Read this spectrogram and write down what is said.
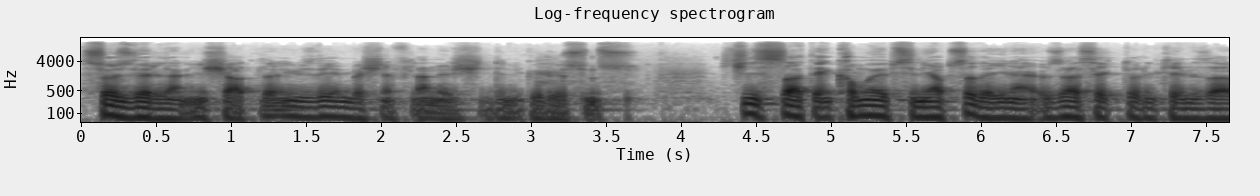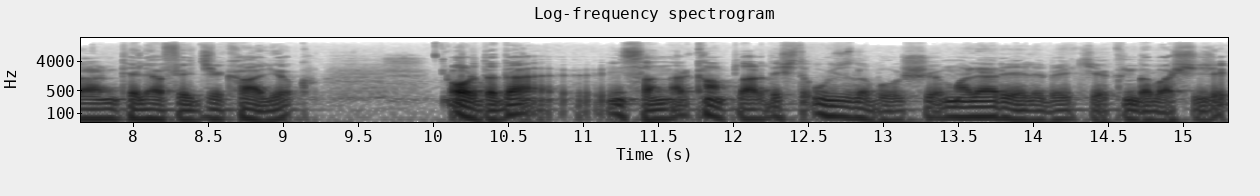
söz verilen inşaatların %25'ine falan erişildiğini görüyorsunuz. İkincisi zaten kamu hepsini yapsa da yine özel sektörün kendi zararını telafi edecek hali yok. Orada da insanlar kamplarda işte uyuzla boğuşuyor. Malaria ile belki yakında başlayacak.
